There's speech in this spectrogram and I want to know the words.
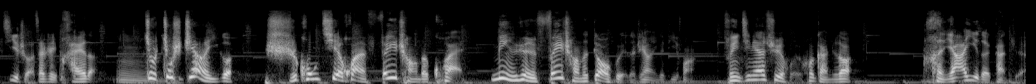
记者在这里拍的，嗯，就就是这样一个时空切换非常的快，命运非常的吊诡的这样一个地方，所以你今天去会会感觉到很压抑的感觉。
